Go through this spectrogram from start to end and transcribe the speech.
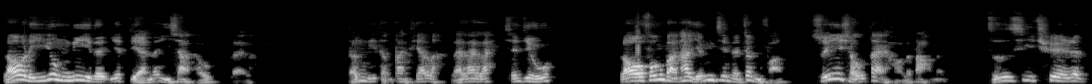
老李用力的也点了一下头：“来了。”等你等半天了，来来来，先进屋。老冯把他迎进了正房，随手带好了大门，仔细确认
